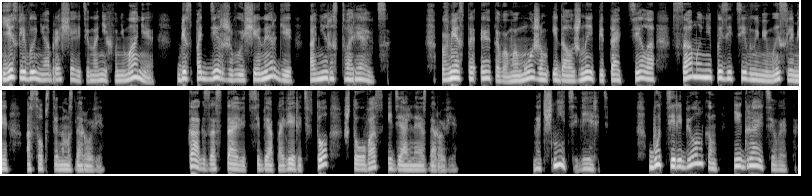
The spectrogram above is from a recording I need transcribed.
Если вы не обращаете на них внимания, без поддерживающей энергии они растворяются. Вместо этого мы можем и должны питать тело самыми позитивными мыслями о собственном здоровье. Как заставить себя поверить в то, что у вас идеальное здоровье? Начните верить. Будьте ребенком и играйте в это.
